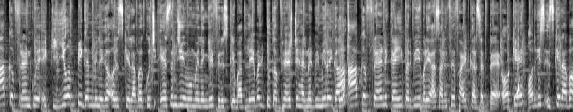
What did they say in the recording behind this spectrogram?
आपका फ्रेंड को एक यूएमपी गन मिलेगा और इसके अलावा कुछ एस एम मिलेंगे। फिर उसके बाद लेवल टू का वेस्ट हेलमेट भी मिलेगा। तो आपका फ्रेंड कहीं पर भी बड़ी आसानी से फाइट कर सकता है ओके और इस इसके अलावा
